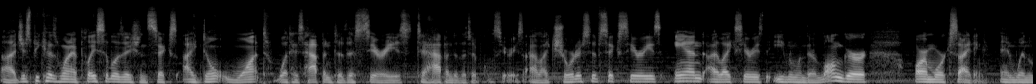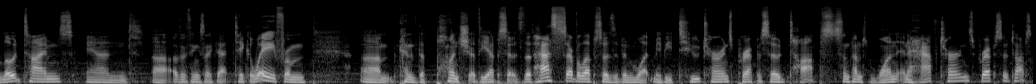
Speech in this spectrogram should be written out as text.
Uh, just because when I play Civilization 6, I don't want what has happened to this series to happen to the typical series. I like shorter Civ 6 series, and I like series that, even when they're longer, are more exciting. And when load times and uh, other things like that take away from um, kind of the punch of the episodes. The past several episodes have been what, maybe two turns per episode tops, sometimes one and a half turns per episode tops.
